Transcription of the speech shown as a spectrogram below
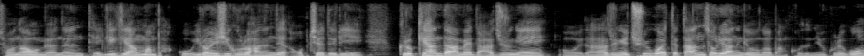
전화 오면은 대기 계약만 받고 이런 식으로 하는 데- 업체들이 그렇게 한 다음에 나중에 어, 나중에 출고할 때 딴 소리 하는 경우가 많거든요. 그리고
